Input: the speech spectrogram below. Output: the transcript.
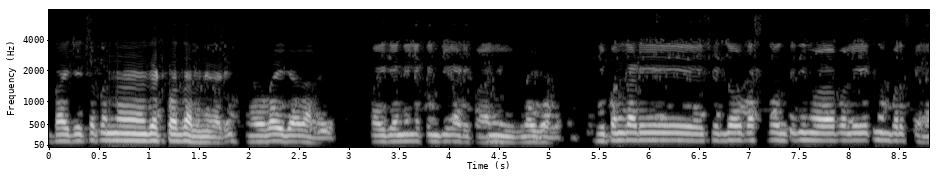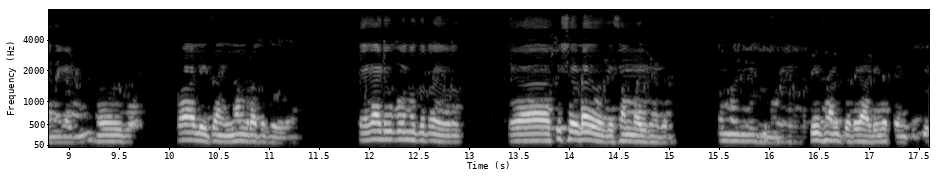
बैजाचं पण अं, गटपात झालं नाही गाडी? हो, बैजा झाला. बैजा आणि लखनची गाडी पाहिली बैजाला ही पण गाडी शेत जवळपास दोन ते तीन वेळा पहिले एक नंबरच केला ना गाडीने. हो पळाली चांगली नम्रातच होती. त्या गाडीवर कोण होतं ड्रायव्हर तेव्हा किशोर ड्रायव्हर होते संभाजीनगर. संभाजी ती सांगते गाडी लोकांची ती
